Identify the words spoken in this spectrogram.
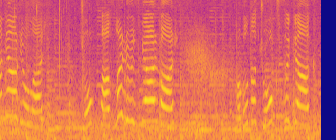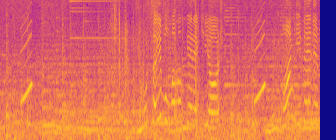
ne arıyorlar? Çok fazla rüzgar var. Hava da çok sıcak. Yumurtayı bulmamız gerekiyor. Buradan gidelim.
